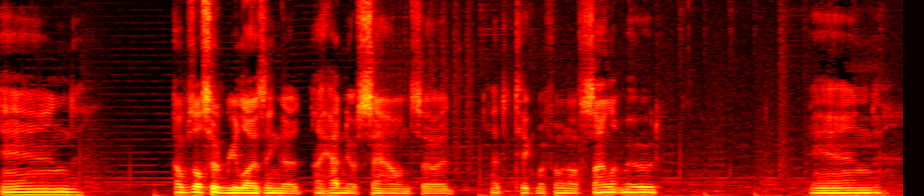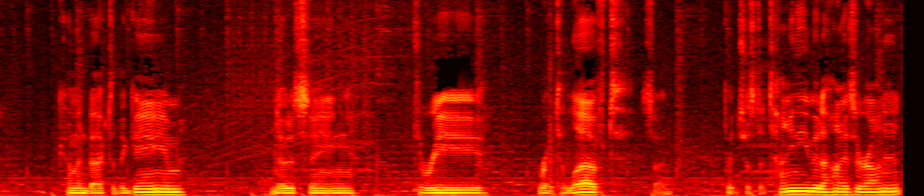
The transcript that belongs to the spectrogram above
And I was also realizing that I had no sound, so I had to take my phone off silent mode. And coming back to the game, noticing three right to left, so I put just a tiny bit of hyzer on it.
